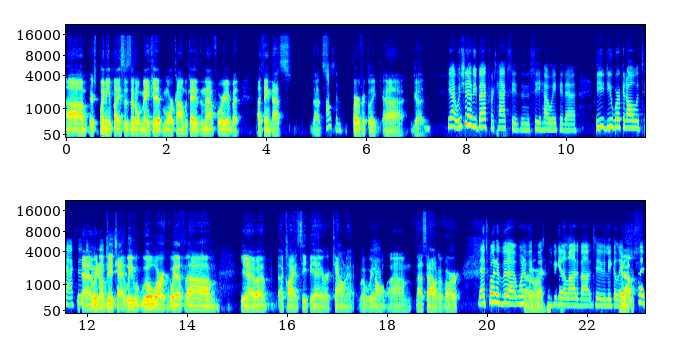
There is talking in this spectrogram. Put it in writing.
Um, there's plenty of places that'll make it more complicated than that for you, but I think that's that's awesome, perfectly uh, good. Yeah, we should have you back for tax season to see how we could. Uh, do you do you work at all with taxes? No, we don't do tax. We we'll work with. Um, you know a, a client CPA or accountant, but we yeah. don't. Um, that's out of our. That's one of the one of the questions we get a lot about too legally. Yeah, but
